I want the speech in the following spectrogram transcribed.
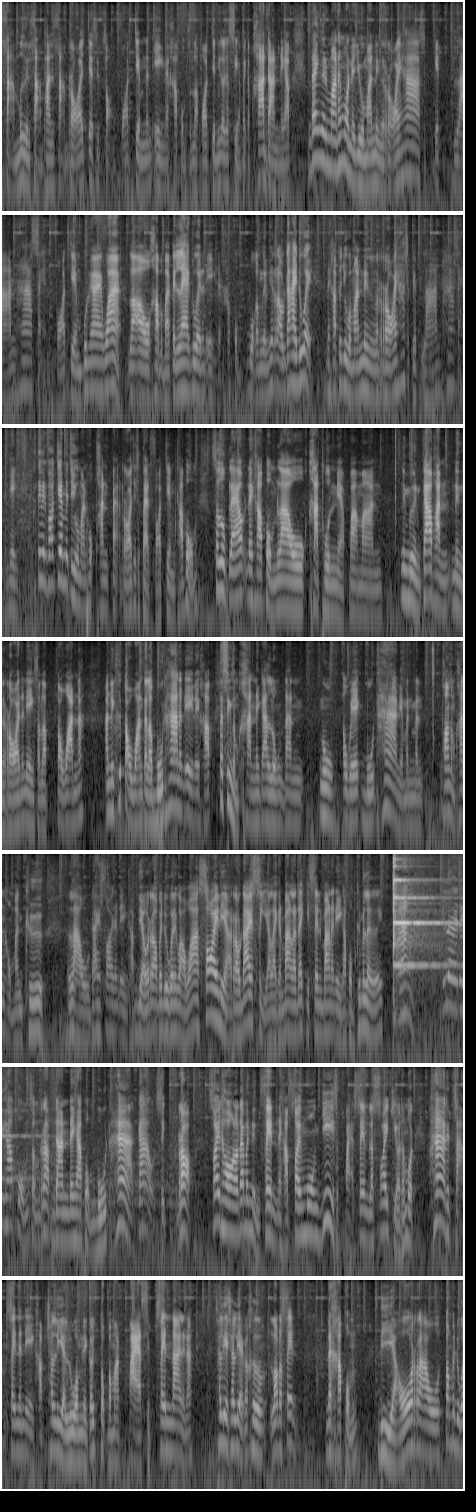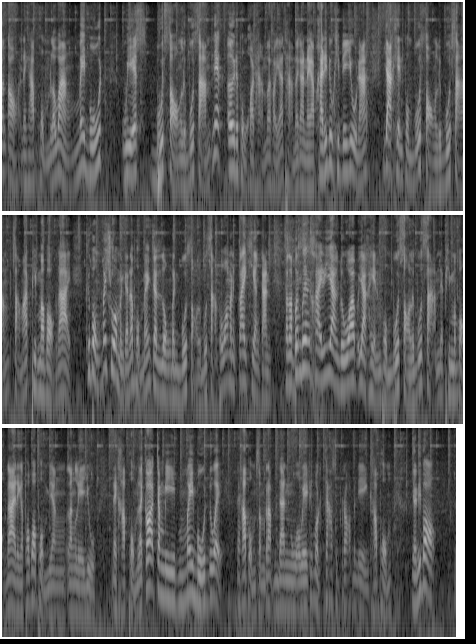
33,372 ฟอสเจมนั่นเองนะครับผมสำหรับฟอสเจมที่เราจะเสียไปกับค่าดันนะครับได้เงินมาทั้งหมดเนี่ยอยู่มา 151 ล้าน5แสนฟอสเจมพูดง่ายว่าเราเอาคาร์บอนไบเป็นแลกด้วยนั่นเองนะครับผมบวกกับเงินที่เราได้ด้วยนะครับจะอยู่ประมาณ 151 ล้าน5แสนนั่นเองถ้าตีเป็นฟอสเจมเนี่ยจะอยู่ประมาณ 6,878 ฟอสเจมครับผมสรุปแล้วนะครับผมเราขาดทุนเนี่ยประมาณ 19,100 นั่นเองสำหรับต่อวันนะ อันนี้คือต่อวันแต่เราบูท5นั่นเองเลยครับ แต่สิ่งสำคัญในการลงดันงูอเวกบูท5เนี่ยมันมันความสำคัญของมันคือเราได้สร้อยนั่นเองครับ เดี๋ยวเราไปดูกันดีกว่าว่าสร้อยเนี่ยเราได้สีอะไรกันบ้าง แล้วได้กี่เส้นบ้างนั่นเองครับ ผมขึ้นมาเลยปังนี่เลยนะครับผมสำหรับดันนะครับผมบูท5 9 10 รอบสร้อยทองเราได้มา 1 เส้นนะครับสร้อยม่วง 28 เส้น และสร้อยเขียวทั้งหมด 53เส้นนั่นเองครับ เฉลี่ยรวมเนี่ยก็ตกประมาณ 80เส้นได้เลยนะ เฉลี่ยเฉลี่ยก็คือรอบละเส้นนะครับผม เดี๋ยวเราต้องไปดูกันต่อนะครับผมระหว่างไม่บูท vs บูท2หรือบูท3เนี่ยเออเดี๋ยวผมขอถามหน่อยขออนุญาตถามแล้วกันนะครับใครที่ดูคลิปนี้อยู่นะ อยากเห็นผมบูท2หรือบูท3สามารถพิมพ์มาบอกได้ คือผมไม่ชัวร์เหมือนกันนะผมแม่งจะลงเป็นบูท2หรือบูท3เพราะว่ามันใกล้เคียงกันสำหรับเพื่อนๆใครที่อยากดูว่าอยากเห็นผมบูท2หรือบูท3เนี่ยพิมพ์มาบอกได้นะครับเพราะว่าผมยังลังเลอยู่นะครับผมแล้วก็จะมีไม่บูทด้วยนะครับผมสำหรับดันงูอเวกทั้งหมด 90 รอบนั่นเองครับผมอย่างที่บอก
